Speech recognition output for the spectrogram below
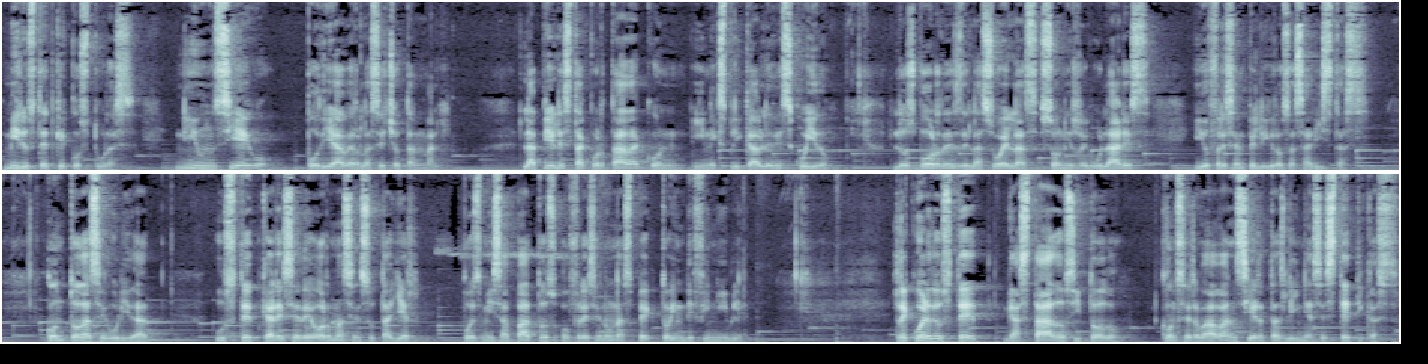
Mire usted qué costuras, ni un ciego podía haberlas hecho tan mal. La piel está cortada con inexplicable descuido, los bordes de las suelas son irregulares y ofrecen peligrosas aristas. Con toda seguridad, Usted carece de hormas en su taller, pues mis zapatos ofrecen un aspecto indefinible. Recuerde usted, gastados y todo, conservaban ciertas líneas estéticas.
